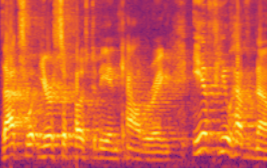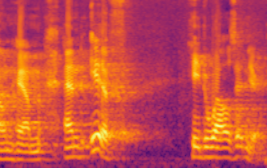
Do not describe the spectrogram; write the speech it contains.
That's what you're supposed to be encountering if you have known Him and if He dwells in you.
